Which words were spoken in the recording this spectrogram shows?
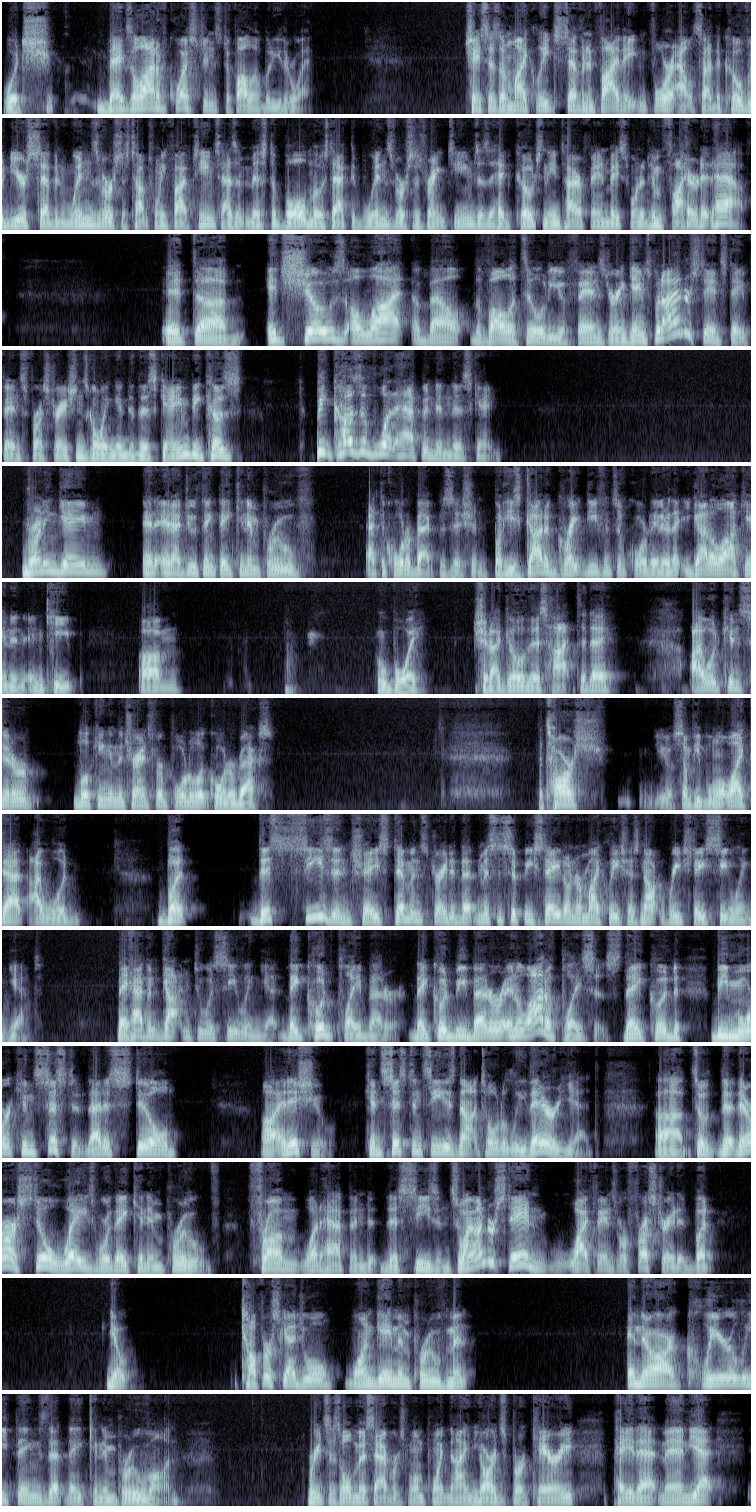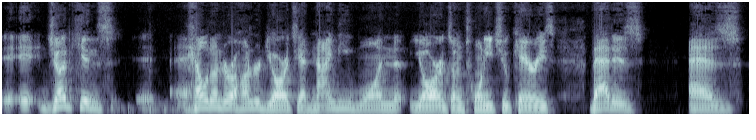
which begs a lot of questions to follow, but either way. Chase says on Mike Leach, seven and five, eight and four outside the COVID year, seven wins versus top 25 teams, hasn't missed a bowl, most active wins versus ranked teams as a head coach, and the entire fan base wanted him fired at half. It uh, it shows a lot about the volatility of fans during games, but I understand state fans' frustrations going into this game because because of what happened in this game running game, and, and I do think they can improve at the quarterback position. But he's got a great defensive coordinator that you got to lock in and, and keep. Um, oh boy, should I go this hot today? I would consider looking in the transfer portal at quarterbacks. It's harsh. You know, some people won't like that. I would. But this season, Chase demonstrated that Mississippi State under Mike Leach has not reached a ceiling yet. They haven't gotten to a ceiling yet. They could play better. They could be better in a lot of places. They could be more consistent. That is still uh, an issue. Consistency is not totally there yet. Uh, so th- there are still ways where they can improve from what happened this season. So I understand why fans were frustrated, but you know, tougher schedule, one game improvement. And there are clearly things that they can improve on. Reed says Ole Miss averaged 1.9 yards per carry. Pay that man. Yet it, Judkins uh, held under 100 yards. He had 91 yards on 22 carries. That is as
